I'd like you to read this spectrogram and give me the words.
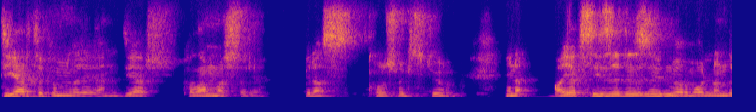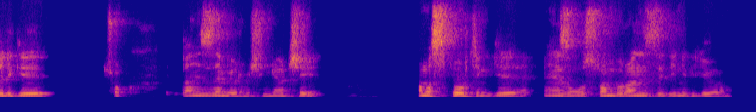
diğer takımları yani diğer kalan maçları biraz konuşmak istiyorum. Yani Ajax'ı izlediğinizi bilmiyorum. Hollanda Ligi çok ben izlemiyorum işin gerçeği. Ama Sporting'i en azından Osman Buran izlediğini biliyorum.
